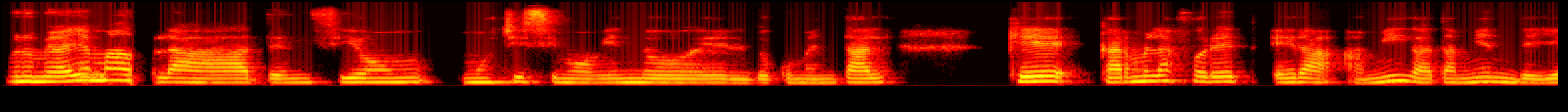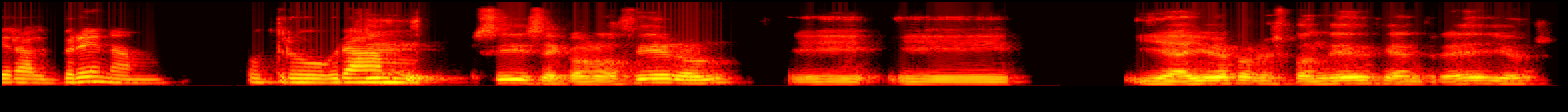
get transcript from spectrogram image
Bueno, me ha llamado la atención muchísimo viendo el documental que Carmela Foret era amiga también de Gerald Brennan, otro gran... Sí, se conocieron y y hay una correspondencia entre ellos.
